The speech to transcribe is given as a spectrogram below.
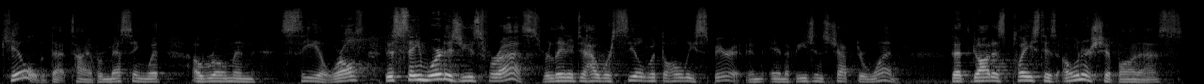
killed at that time for messing with a Roman seal. We're all, this same word is used for us, related to how we're sealed with the Holy Spirit in, in Ephesians chapter 1. That God has placed his ownership on us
